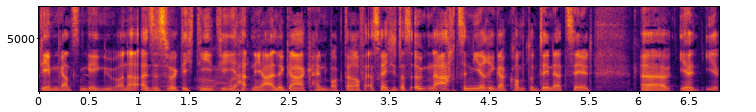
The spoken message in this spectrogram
dem Ganzen gegenüber. Ne? Also es ist wirklich, die, die hatten ja alle gar keinen Bock darauf. Erst recht, dass irgendein 18-Jähriger kommt und denen erzählt, äh, ihr, ihr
